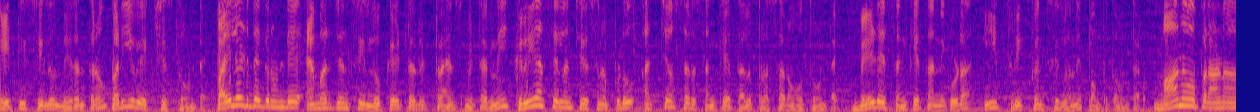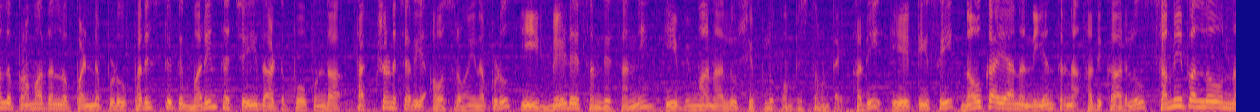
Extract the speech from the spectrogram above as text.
ఏటీసీలు నిరంతరం పర్యవేక్షిస్తూ ఉంటాయి. పైలట్ దగ్గరుండే ఎమర్జెన్సీ లొకేటర్ ట్రాన్స్మిటర్ని క్రియాశీలం చేసినప్పుడు అత్యవసర సంకేతాలు ప్రసారం అవుతూ ఉంటాయి. మేడే సంకేతాన్ని కూడా ఈ ఫ్రీక్వెన్సీలోనే పంపుతూ ఉంటారు. మానవ ప్రాణాలు ప్రమాదంలో పడినప్పుడు పరిస్థితి మరింత చేయి దాటిపోకుండా తక్షణ చర్య అవసరమైనప్పుడు ఈ మేడే సందేశాన్ని ఈ విమానాలు షిప్లు పంపిస్తూ ఉంటాయి. అది ఏటీసీ నౌకాయాన నియంత్రణ అధికారులు సమీపంలో ఉన్న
